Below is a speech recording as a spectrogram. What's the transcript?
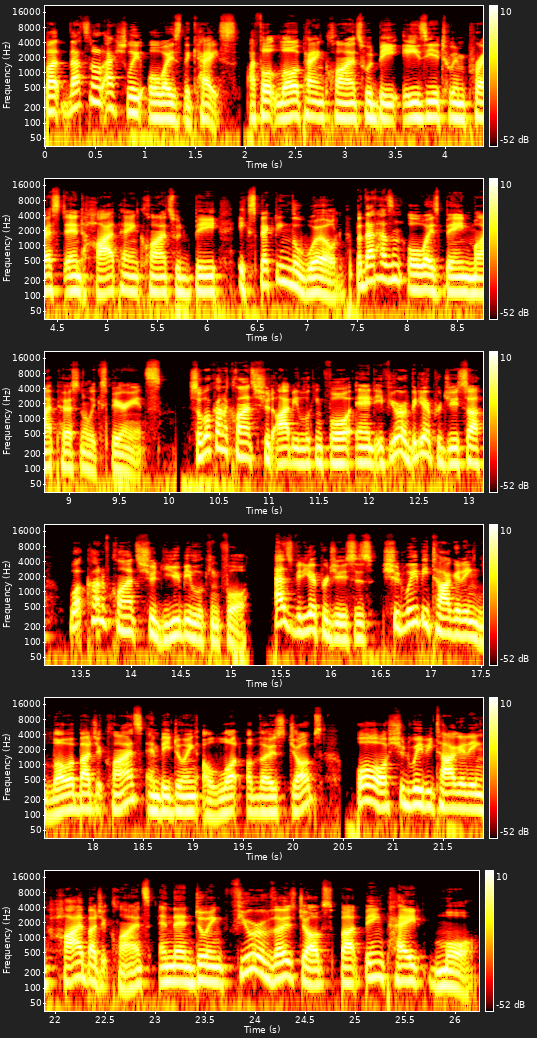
But that's not actually always the case. I thought lower paying clients would be easier to impress and higher paying clients would be expecting the world, but that hasn't always been my personal experience. So, what kind of clients should I be looking for? And if you're a video producer, what kind of clients should you be looking for? As video producers, should we be targeting lower budget clients and be doing a lot of those jobs? Or should we be targeting high budget clients and then doing fewer of those jobs but being paid more?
